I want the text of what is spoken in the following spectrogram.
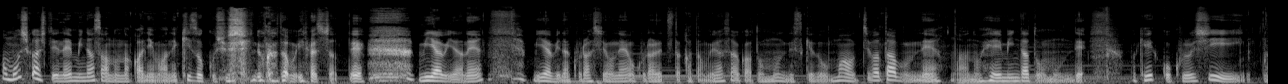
まあ、もしかしてね、皆さんの中にはね、貴族出身の方もいらっしゃって、みやびなね、みやびな暮らしをね、送られてた方もいらっしゃるかと思うんですけど、まあ、うちは多分ね、あの、平民だと思うんで、まあ、結構苦しい、あ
